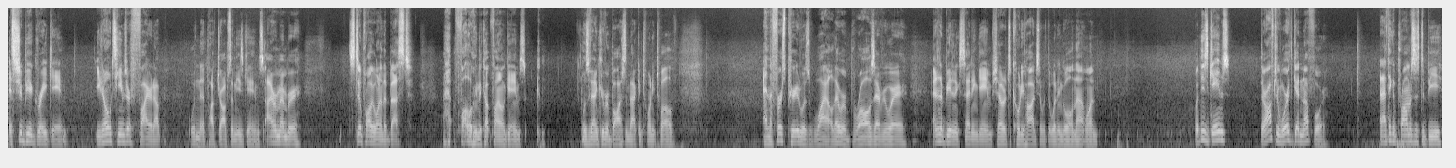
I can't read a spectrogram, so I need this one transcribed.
It should be a great game. You know, teams are fired up when the puck drops in these games. I remember, still probably one of the best following the Cup final games was Vancouver Boston back in 2012. And the first period was wild. There were brawls everywhere. Ended up being an exciting game. Shout out to Cody Hodgson with the winning goal on that one. But these games, they're often worth getting up for. And I think it promises to be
